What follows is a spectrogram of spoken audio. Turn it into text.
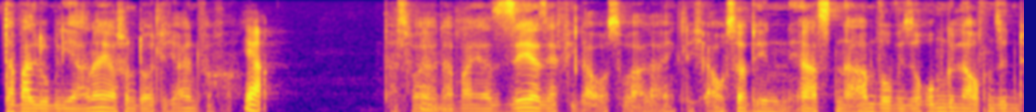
da war Ljubljana ja schon deutlich einfacher. Ja. Das war, ja- Stimmt. da war ja sehr, sehr viel Auswahl eigentlich. Außer den ersten Abend, wo wir so rumgelaufen sind,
